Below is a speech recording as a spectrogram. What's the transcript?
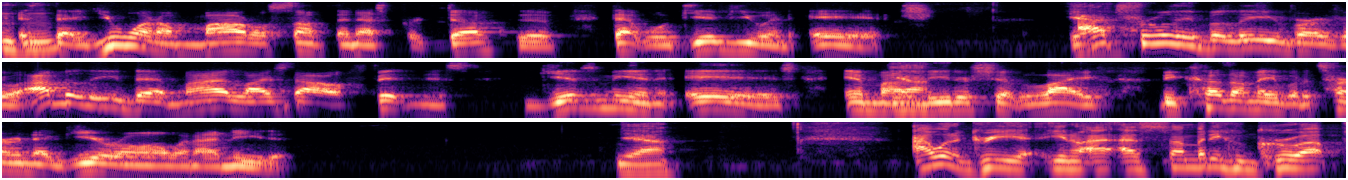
mm-hmm. is that you want to model something that's productive that will give you an edge. Yeah. I truly believe, Virgil, I believe that my lifestyle of fitness gives me an edge in my yeah. leadership life because I'm able to turn that gear on when I need it. Yeah. I would agree. You know, as somebody who grew up,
